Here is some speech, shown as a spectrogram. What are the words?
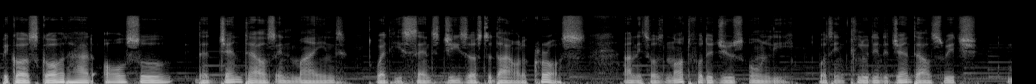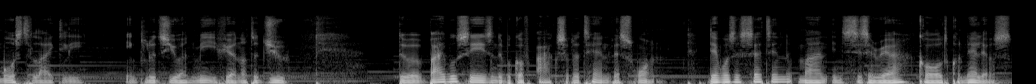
because God had also the Gentiles in mind when he sent Jesus to die on the cross. And it was not for the Jews only, but including the Gentiles, which most likely includes you and me if you are not a Jew. The Bible says in the book of Acts, chapter 10, verse 1 There was a certain man in Caesarea called Cornelius,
